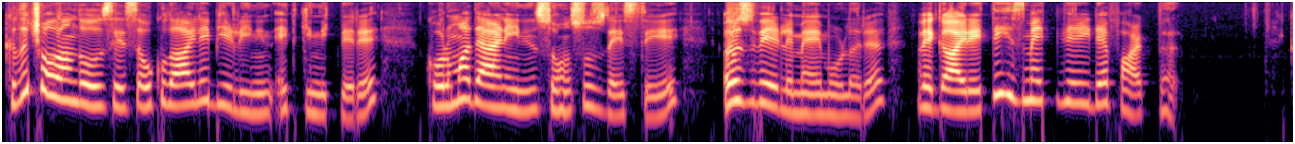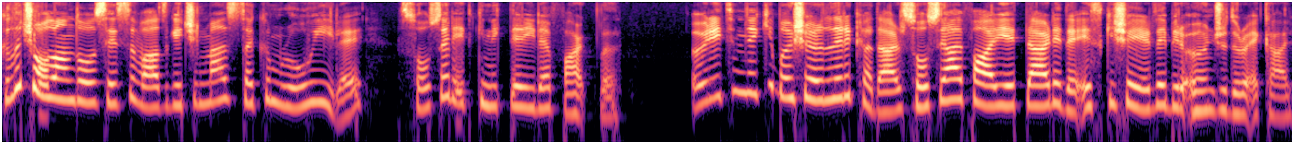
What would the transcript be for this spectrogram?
Kılıçoğlu Sesi Okul Aile Birliği'nin etkinlikleri, Koruma Derneği'nin sonsuz desteği, özverili memurları ve gayretli hizmetlileriyle farklı. Kılıçoğlu Sesi vazgeçilmez takım ruhu ile sosyal etkinlikleriyle farklı. Öğretimdeki başarıları kadar sosyal faaliyetlerde de Eskişehir'de bir öncüdür Ekal.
